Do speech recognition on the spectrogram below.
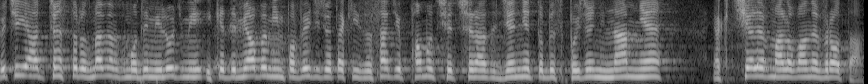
Wiecie, ja często rozmawiam z młodymi ludźmi i kiedy miałbym im powiedzieć o takiej zasadzie pomóc się trzy razy dziennie, to by spojrzeli na mnie jak ciele wmalowane wrota.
